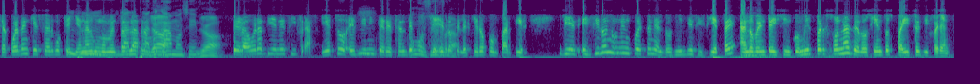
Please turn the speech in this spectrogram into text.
¿Se acuerdan que es algo que ya en algún momento Ya lo platicamos, sí. Ya. pero ahora tiene cifras y esto es bien interesante porque es cifra? lo que les quiero compartir. Bien, hicieron una encuesta en el 2017 a 95 mil personas de 200 países diferentes.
